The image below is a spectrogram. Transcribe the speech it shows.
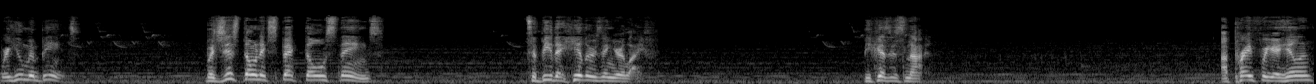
we're human beings. But just don't expect those things to be the healers in your life because it's not. I pray for your healing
